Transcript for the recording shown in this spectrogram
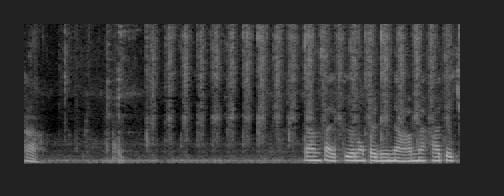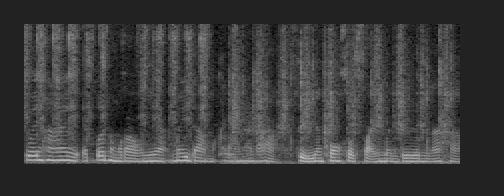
ค่ะ การใส่เกลือลงไปในน้ำนะคะ จะช่วยให้แอปเปิลของเราเนี่ยไม่ดำขึ้นนะคะสียังคงสดใสเหมือนเดิมนะคะ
